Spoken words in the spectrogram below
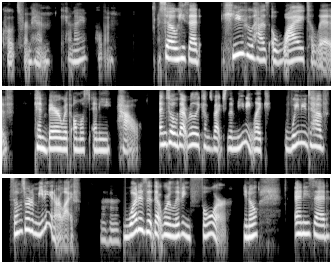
quotes from him. Can I? Hold on. So he said, He who has a why to live can bear with almost any how. And so that really comes back to the meaning. Like we need to have some sort of meaning in our life. hmm What is it that we're living for? You know? And he said,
